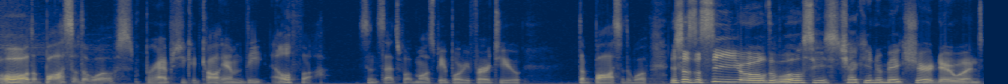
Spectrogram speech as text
Oh, the boss of the wolves. Perhaps you could call him the Alpha, since that's what most people refer to the boss of the wolf. This is the CEO of the wolves. He's checking to make sure no one's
